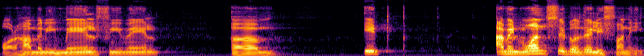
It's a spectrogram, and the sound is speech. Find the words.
or how many male, female. Um, it, I mean, once it was really funny.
